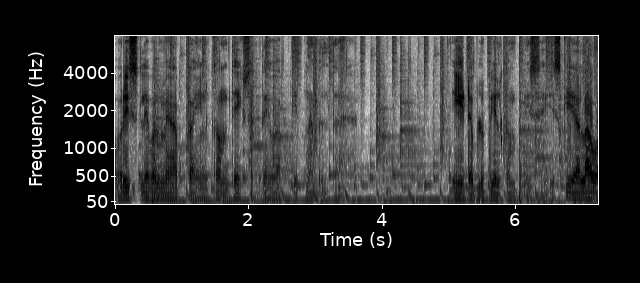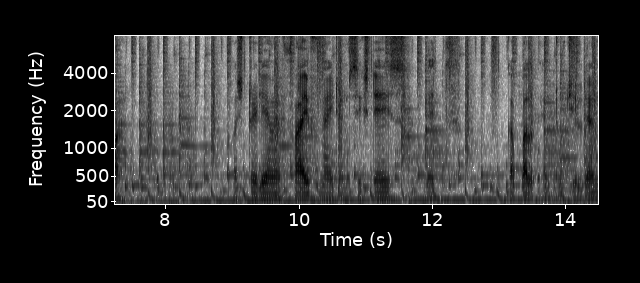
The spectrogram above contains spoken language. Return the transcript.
और इस लेवल में आपका इनकम देख सकते हो आप कितना मिलता है। A W P L company से। इसके अलावा ऑस्ट्रेलिया में five night and six days with couple and two children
